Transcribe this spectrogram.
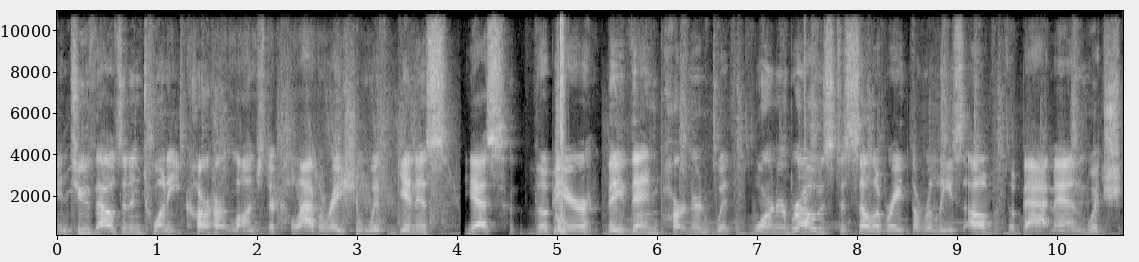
In 2020, Carhartt launched their collaboration with Guinness, yes, the beer. They then partnered with Warner Bros. to celebrate the release of The Batman, which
